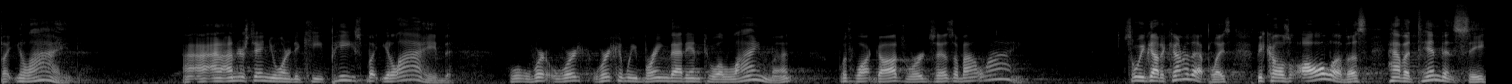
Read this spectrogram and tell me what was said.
but you lied. I, I understand you wanted to keep peace, but you lied. Well, where, where, where can we bring that into alignment with what God's Word says about lying? So we've got to come to that place because all of us have a tendency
